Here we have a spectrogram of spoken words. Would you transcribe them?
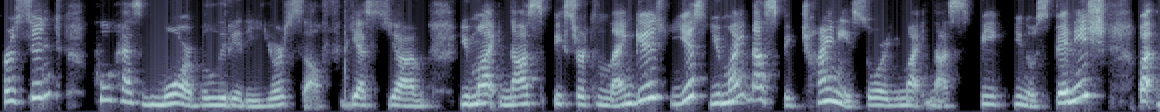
person who has more ability than yourself. Yes, um, you might not speak certain language. Yes, you might not speak Chinese or you might not speak, you know, Spanish, but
